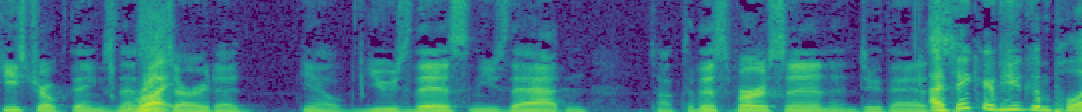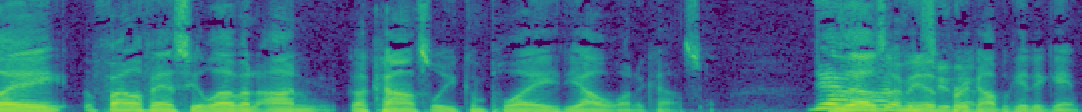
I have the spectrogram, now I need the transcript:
keystroke things Right. necessary to you know use this and use that and talk to this person and do this. I think if you can play Final Fantasy XI on a console, you can play Diablo on a console. Yeah, that was, I I, mean, could a pretty that. complicated game.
